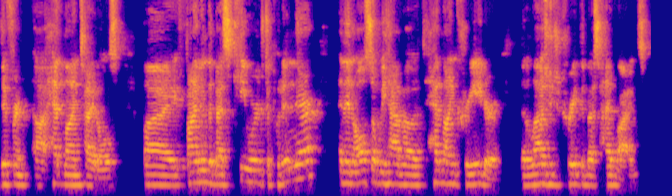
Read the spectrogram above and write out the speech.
different uh, headline titles by finding the best keywords to put in there. And then also, we have a headline creator that allows you to create the best headlines.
